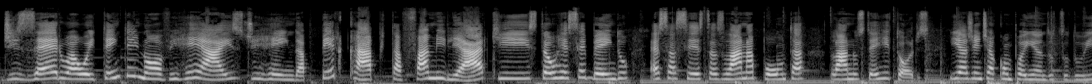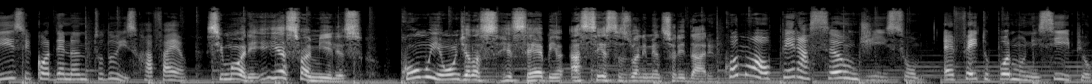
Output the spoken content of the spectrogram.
de 0 a 89 reais de renda per capita familiar que estão recebendo essas cestas lá na ponta, lá nos territórios. E a gente acompanhando tudo isso e coordenando tudo isso, Rafael. Simone, e as famílias? Como e onde elas recebem as cestas do alimento solidário? Como a operação disso é feito por município,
